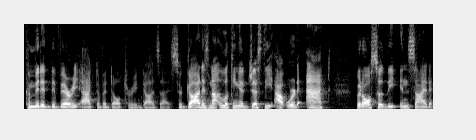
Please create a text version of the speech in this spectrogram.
committed the very act of adultery in God's eyes. So God is not looking at just the outward act, but also the inside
